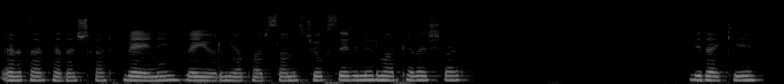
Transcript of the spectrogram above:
Evet arkadaşlar beğeni ve yorum yaparsanız çok sevinirim arkadaşlar. Bir dahaki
